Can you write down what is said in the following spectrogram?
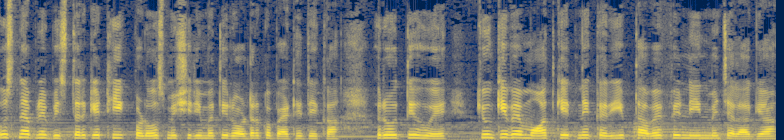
उसने अपने बिस्तर के ठीक पड़ोस में श्रीमती रॉडर को बैठे देखा। रोते हुए, क्योंकि वह मौत के इतने करीब था, वह फिर नींद में चला गया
